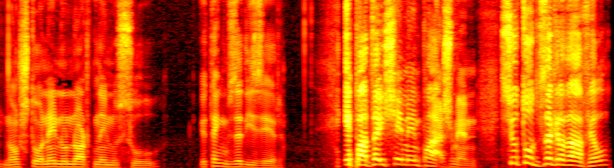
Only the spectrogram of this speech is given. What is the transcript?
Não estou nem no norte nem no sul, eu tenho-vos a dizer. Epá, deixem-me em paz, man. Se eu estou desagradável,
